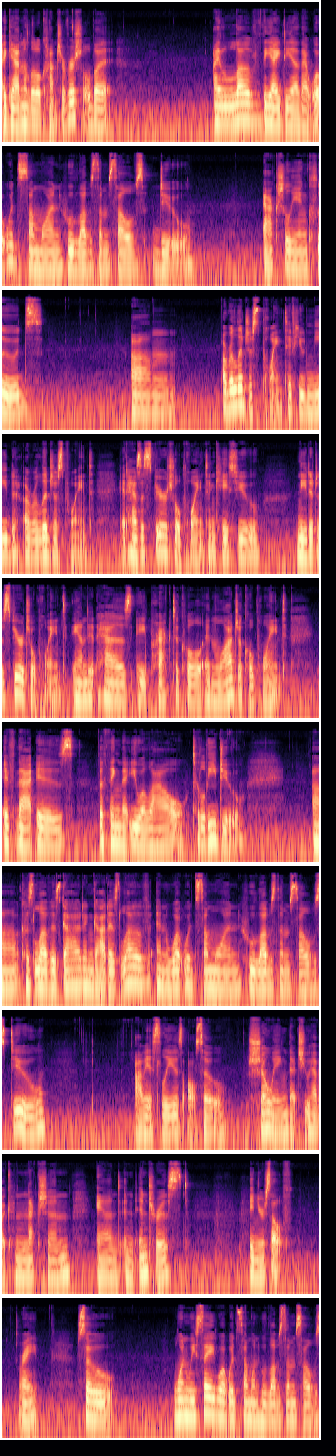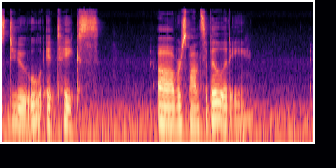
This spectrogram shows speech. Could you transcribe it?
Again, a little controversial, but I love the idea that what would someone who loves themselves do actually includes um, a religious point if you need a religious point. It has a spiritual point in case you needed a spiritual point, and it has a practical and logical point if that is the thing that you allow to lead you because uh, love is God and God is love. And what would someone who loves themselves do? Obviously, is also showing that you have a connection and an interest in yourself, right? So, when we say, What would someone who loves themselves do? it takes a responsibility.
